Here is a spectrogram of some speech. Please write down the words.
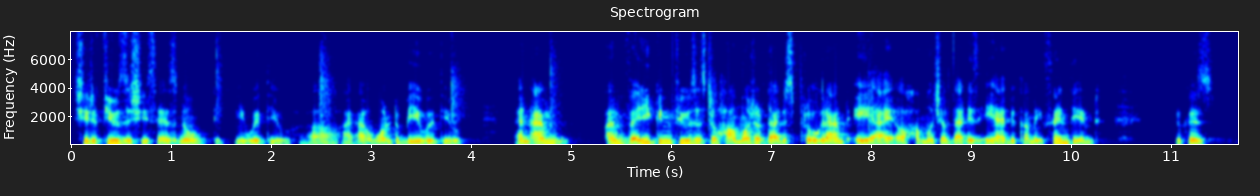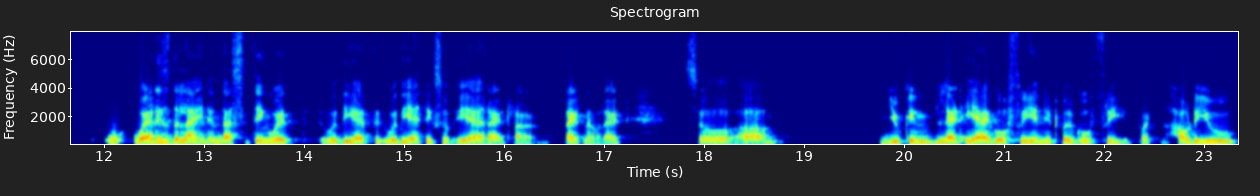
she refuses. She says, "No, take me with you. Uh, I, I want to be with you." And I'm I'm very confused as to how much of that is programmed AI or how much of that is AI becoming sentient, because w- where is the line? And that's the thing with with the with the ethics of AI right right now, right? So um, you can let AI go free and it will go free, but how do you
